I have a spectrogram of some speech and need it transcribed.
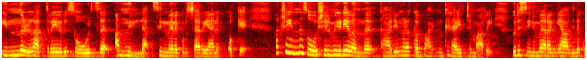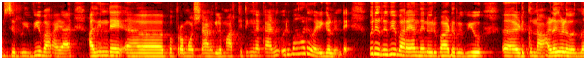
ഇന്നുള്ള അത്രയും ഒരു സോഴ്സ് അന്നില്ല സിനിമയെ കുറിച്ച് അറിയാനും ഒക്കെ. പക്ഷേ ഇന്ന് സോഷ്യൽ മീഡിയ വന്ന് കാര്യങ്ങളൊക്കെ ഭയങ്കരമായിട്ട് മാറി. ഒരു സിനിമ ഇറങ്ങിയാൽ അതിനെക്കുറിച്ച് റിവ്യൂ പറയാൻ അതിന്റെ ഇപ്പോൾ പ്രൊമോഷൻ ആണെങ്കിലും മാർക്കറ്റിങ്ങിനൊക്കെ ആണെങ്കിലും ഒരുപാട് വഴികളുണ്ട്. ഒരു റിവ്യൂ പറയാൻ തന്നെ ഒരുപാട് റിവ്യൂ എടുക്കുന്ന ആളുകൾ വന്ന്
